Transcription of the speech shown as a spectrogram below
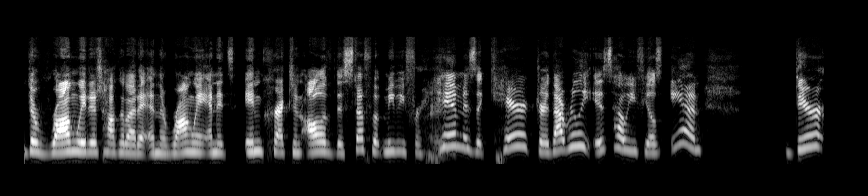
the wrong way to talk about it and the wrong way and it's incorrect and all of this stuff but maybe for Right. him as a character that really is how he feels and there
